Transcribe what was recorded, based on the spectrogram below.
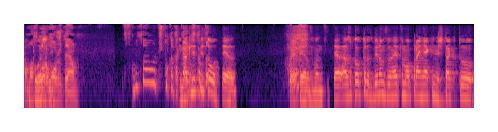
Ама скоро може да имам. В смисъл, че тук така... Имат ли смисъл да... от тези Кое? Тези звънци. Аз доколкото разбирам, звънете мога прави някакви неща, като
